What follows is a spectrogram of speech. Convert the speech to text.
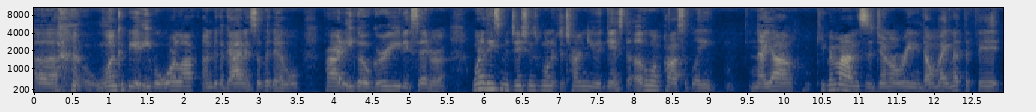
Uh, one could be an evil warlock under the guidance of the devil, pride, ego, greed, etc. One of these magicians wanted to turn you against the other one, possibly. Now, y'all, keep in mind, this is a general reading. Don't make nothing fit.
